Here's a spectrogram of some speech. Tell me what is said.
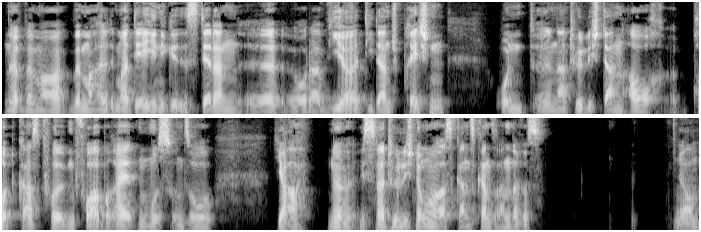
Ne? Wenn man, wenn man halt immer derjenige ist, der dann, äh, oder wir, die dann sprechen und äh, natürlich dann auch Podcast-Folgen vorbereiten muss und so, ja, ne, ist natürlich nochmal was ganz, ganz anderes. Ja,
